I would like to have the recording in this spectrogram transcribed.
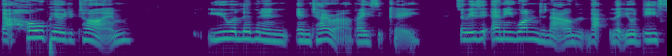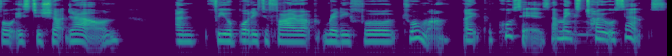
That whole period of time, you were living in, in terror, basically. So is it any wonder now that, that, that your default is to shut down and for your body to fire up ready for trauma? Like, of course it is. That makes total sense.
